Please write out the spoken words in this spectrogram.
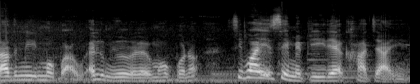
သားသမီးမဟုတ်ပါဘူးအဲ့လိုမျိုးလည်းမဟုတ်ဘောနော်စီးပွားရေးအစင်မပြေတဲ့အခါကျရင်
